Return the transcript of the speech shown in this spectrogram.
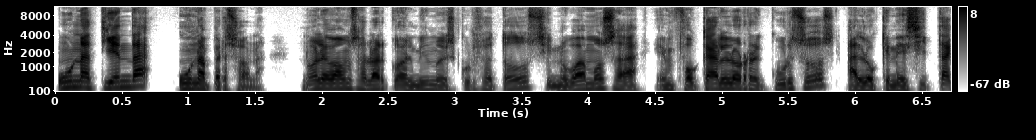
una tienda, una persona. No le vamos a hablar con el mismo discurso a todos, sino vamos a enfocar los recursos a lo que necesita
